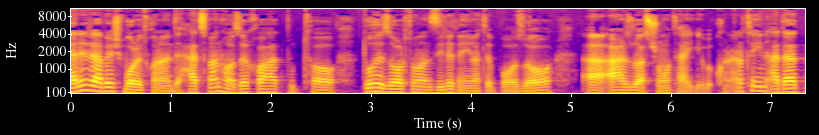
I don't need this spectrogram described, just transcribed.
در این روش وارد کننده حتما حاضر خواهد بود تا 2000 تومان زیر قیمت بازار ارز رو از شما تهیه بکنه. البته این عدد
